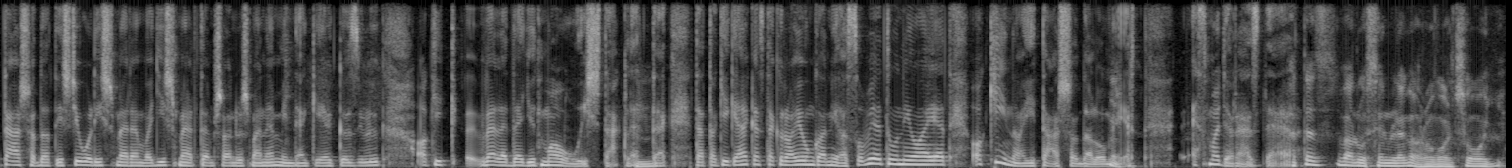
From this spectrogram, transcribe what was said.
társadat is jól ismerem, vagy ismertem, sajnos már nem mindenki él közülük, akik veled együtt maoisták lettek. Mm. Tehát akik elkezdtek rajongani a Szovjetunió helyett a kínai társadalomért. Ezt magyarázd el. Hát ez valószínűleg arról volt szó, hogy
